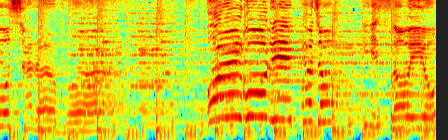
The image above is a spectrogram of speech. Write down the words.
잊고 살아봐 얼굴이 펴져 있어요.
